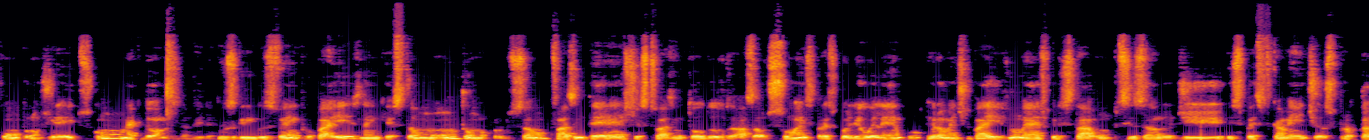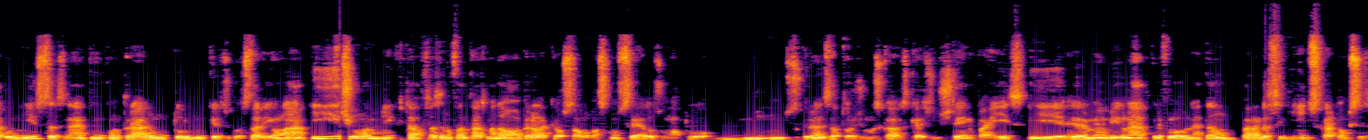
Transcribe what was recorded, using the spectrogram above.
compram os direitos, como um McDonald's da vida. Os gringos vêm para o país, né, em questão, montam uma produção, fazem testes, fazem todas as audições para escolher o elenco, geralmente do país. No México eles estavam precisando de especificamente os protagonistas, né? Encontraram todo mundo que eles gostariam lá e tinha um amigo que estava fazendo Fantasma da Ópera lá, que é o Saulo Vasconcelos, um ator, um dos grandes atores de musicais que a gente tem no país. E ele era meu amigo na época. Ele falou: Netão, parada é o seguinte, os caras estão precisando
